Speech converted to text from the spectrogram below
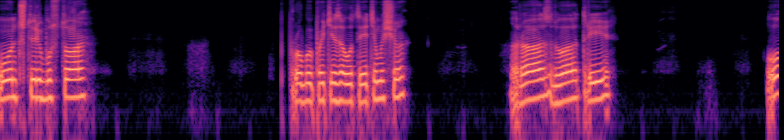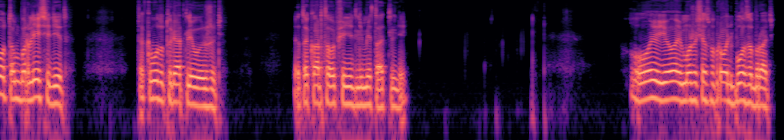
Он 4 буста. Попробую пойти за вот этим еще. Раз, два, три. О, там Барле сидит. Так ему тут вряд ли выжить. Эта карта вообще не для метателей. Ой-ой-ой, можно сейчас попробовать бо забрать.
